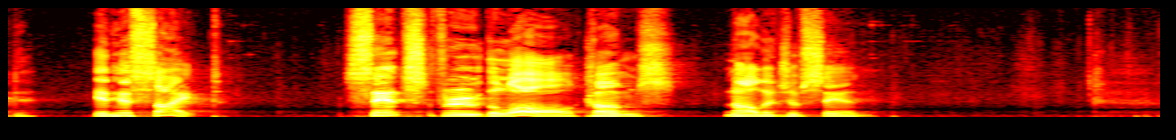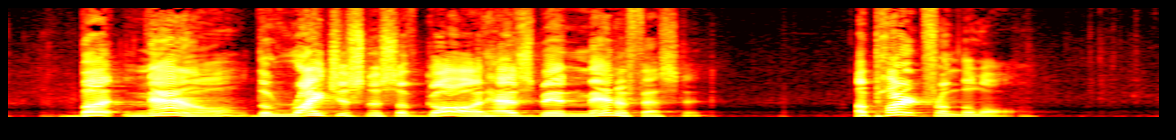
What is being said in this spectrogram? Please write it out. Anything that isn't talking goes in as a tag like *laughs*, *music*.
in his sight, since through the law comes knowledge of sin. But now the righteousness of God has been manifested apart from the law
